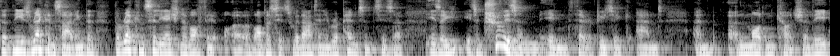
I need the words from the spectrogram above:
that needs reconciling. The, the reconciliation of, of opposites without any repentance is a, is, a, is a truism in therapeutic and, and, and modern culture. The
